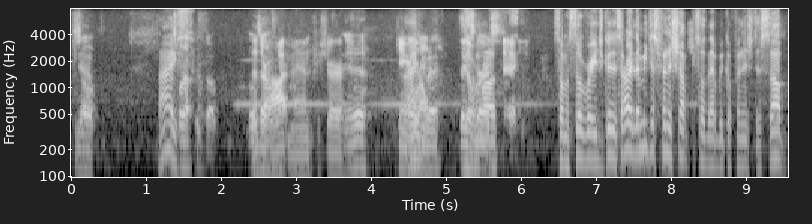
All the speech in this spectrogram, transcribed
So nice. that's what I picked up. No Those are hot, man, for sure. Yeah. Can't Thank go you, wrong. man. Thanks, Silver guys. Some Silver Age goodness. All right, let me just finish up so that we can finish this up.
